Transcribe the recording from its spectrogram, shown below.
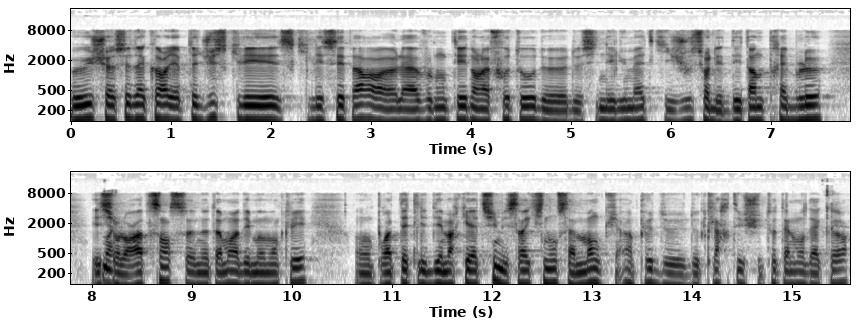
Oui, je suis assez d'accord. Il y a peut-être juste ce qui les, ce qui les sépare, euh, la volonté dans la photo de, de Ciné Lumet qui joue sur les, des teintes très bleues et sur leur absence, notamment à des moments clés. On pourrait peut-être les démarquer là-dessus, mais c'est vrai que sinon ça manque un peu de, de clarté. Je suis totalement d'accord.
